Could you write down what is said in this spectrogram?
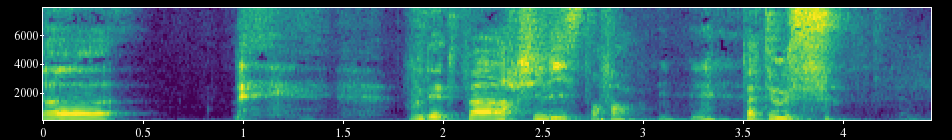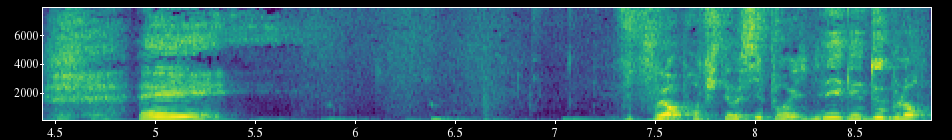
Euh, vous n'êtes pas archiviste, enfin, pas tous. Et vous pouvez en profiter aussi pour éliminer les doublons.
